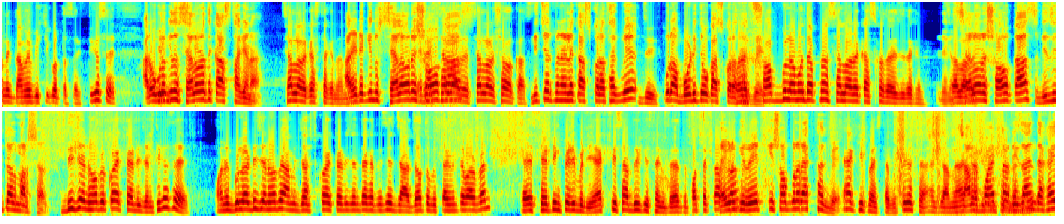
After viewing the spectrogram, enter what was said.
অনেক দামে বিক্রি করতেছে ঠিক আছে? আর ওগুলো কিন্তু স্যালোয়ারেতে কাজ থাকে না। সেলারের কাছ থাকে না আর এটা কিন্তু স্যালোয়ারের এটা সহ কাজ সেলারের সেলার সহ কাজ নিচের প্যানেলে কাজ করা থাকবে পুরো বডিতেও কাজ করা মানে থাকবে। সবগুলোর মধ্যে আপনার সেলারের কাজ করা হয়েছে দেখেন। সালোয়ারে। সহ কাজ ডিজিটাল মার্শাল ডিজাইন হবে কয়েকটা ডিজাইন ঠিক আছে? অনেকগুলো ডিজাইন হবে আমি জাস্ট কয়েকটা ডিজাইন দেখাতেছি যা যত পিস নিতে পারবেন। এই সেটিং পেরি পেরি এক পিস আর দুই পিস এতে প্রত্যেকটা এগুলো কি রেট কি সবগুলোর এক থাকবে? একই প্রাইস থাকবে ঠিক আছে? আমি আচ্ছা, কয়েকটা ডিজাইন দেখাই।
